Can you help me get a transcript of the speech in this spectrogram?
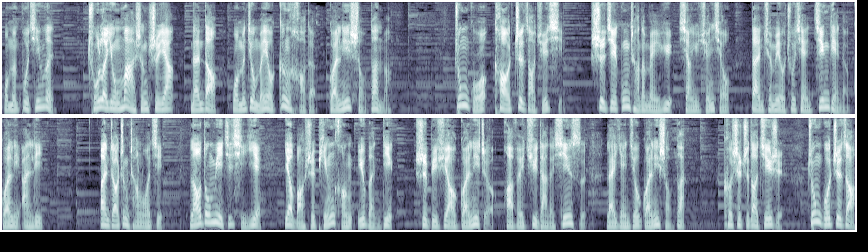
我们不禁问。除了用骂声施压，难道我们就没有更好的管理手段吗？中国靠制造崛起，世界工厂的美誉享誉全球，但却没有出现经典的管理案例。按照正常逻辑，劳动密集企业要保持平衡与稳定，是必须要管理者花费巨大的心思来研究管理手段。可是直到今日，中国制造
